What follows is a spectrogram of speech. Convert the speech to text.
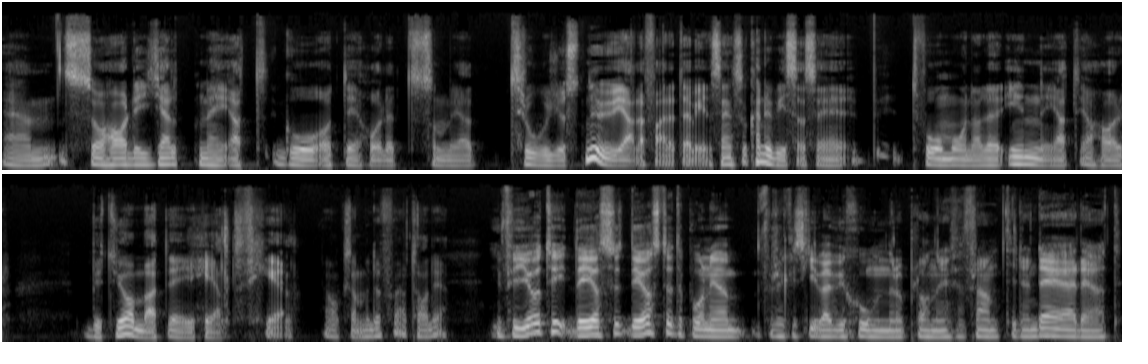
Um, så har det hjälpt mig att gå åt det hållet som jag tror just nu i alla fall att jag vill. Sen så kan det visa sig två månader in i att jag har bytt jobb att det är helt fel också, men då får jag ta det. För jag det, jag, det jag stöter på när jag försöker skriva visioner och planer inför framtiden, det är det att,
